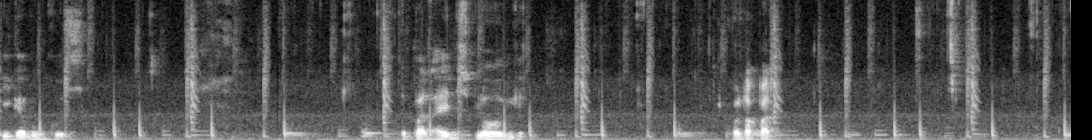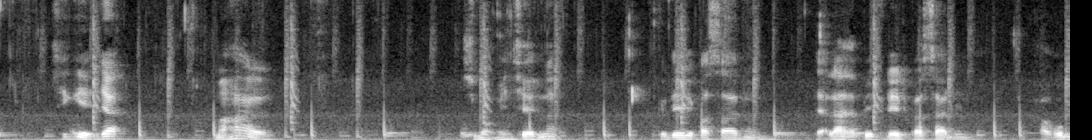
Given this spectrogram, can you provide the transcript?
Tiga bungkus tempat lain 10 ringgit. Kau dapat. Sikit je. Mahal. Cuma mention lah. Kedai di pasar tu. Tak lah tapi kedai di pasar ni. Harum.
